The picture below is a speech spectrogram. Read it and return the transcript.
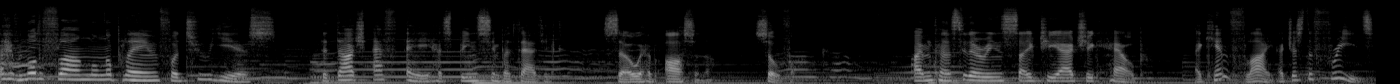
I have not flown on a plane for two years. The Dutch FA has been sympathetic, so have Arsenal so far. I'm considering psychiatric help. I can't fly, I just freeze.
